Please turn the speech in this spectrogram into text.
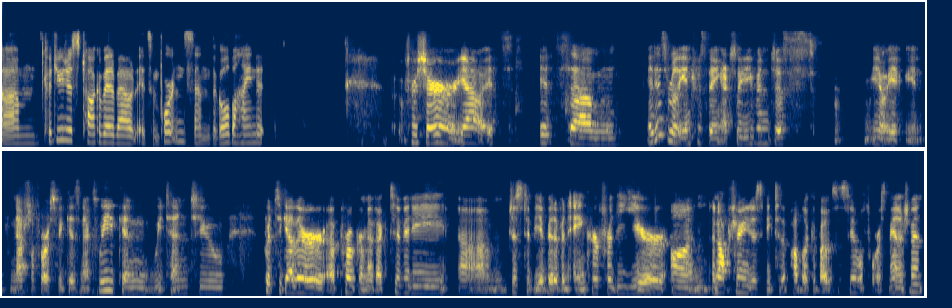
Um, could you just talk a bit about its importance and the goal behind it? For sure, yeah. It's it's um, it is really interesting, actually. Even just you know, it, it, National Forest Week is next week, and we tend to put together a program of activity um, just to be a bit of an anchor for the year on an opportunity to speak to the public about sustainable forest management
